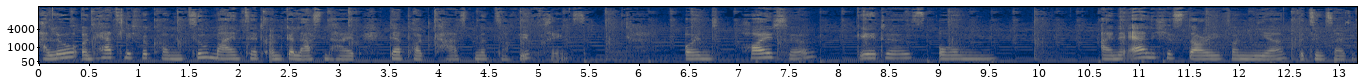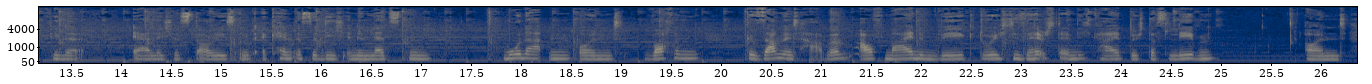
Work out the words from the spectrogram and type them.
Hallo und herzlich willkommen zu Mindset und Gelassenheit, der Podcast mit Sophie Frings. Und heute geht es um eine ehrliche Story von mir, beziehungsweise viele ehrliche Stories und Erkenntnisse, die ich in den letzten Monaten und Wochen gesammelt habe auf meinem Weg durch die Selbstständigkeit, durch das Leben und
